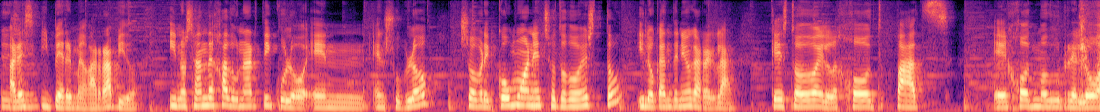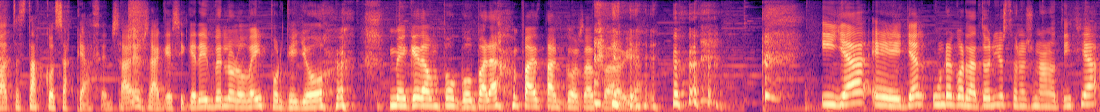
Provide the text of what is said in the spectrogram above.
Sí, ahora sí. es hiper mega rápido. Y nos han dejado un artículo en, en su blog sobre cómo han hecho todo esto y lo que han tenido que arreglar, que es todo el hot paths, eh, hot module reload, todas estas cosas que hacen, ¿sabes? O sea, que si queréis verlo lo veis porque yo me queda un poco para, para estas cosas todavía. Y ya, eh, ya un recordatorio, esto no es una noticia,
